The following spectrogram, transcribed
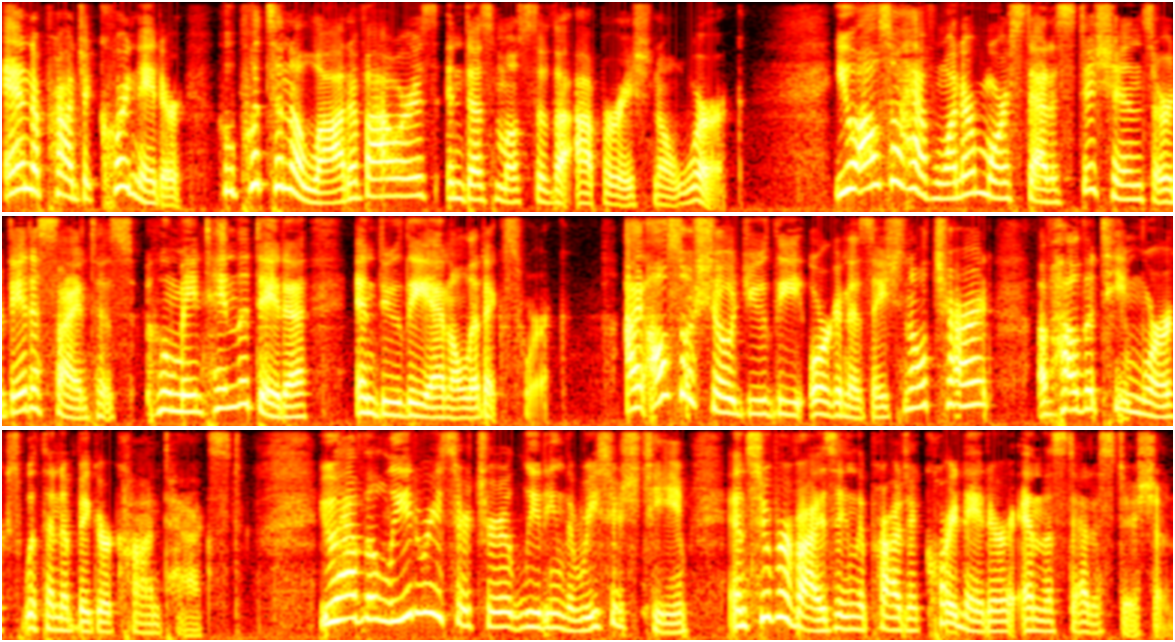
and a project coordinator who puts in a lot of hours and does most of the operational work. You also have one or more statisticians or data scientists who maintain the data and do the analytics work. I also showed you the organizational chart of how the team works within a bigger context. You have the lead researcher leading the research team and supervising the project coordinator and the statistician.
